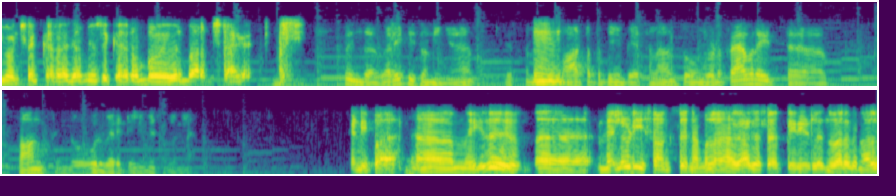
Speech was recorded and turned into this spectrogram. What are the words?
யுவன் சங்கர் ராஜா மியூசிக்கை ரொம்பவே விரும்ப ஆரம்பிச்சிட்டாங்க. இப்போ இந்த வெரைட்டி சொன்னீங்க. பாட்டை பற்றியும் பேசலாம். ஸோ உங்களோட ஃபேவரைட் சாங்ஸ் இந்த ஒவ்வொரு வெரைட்டிலையுமே சொல்லுங்களேன். கண்டிப்பா. இது மெலோடி சாங்ஸ் நம்மலாம் ராஜா சார் பீரியட்ல இருந்து வர்றதுனால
